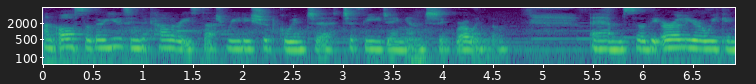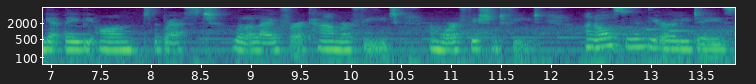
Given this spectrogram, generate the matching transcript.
And also they're using the calories that really should go into to feeding and to growing them. Um, so the earlier we can get baby on to the breast will allow for a calmer feed, a more efficient feed. And also in the early days,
